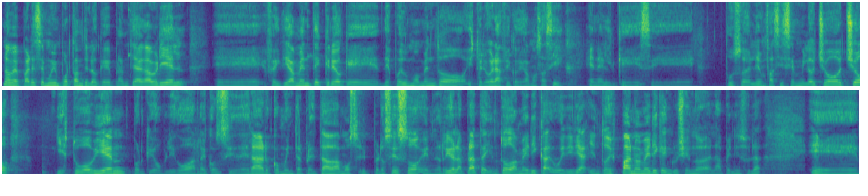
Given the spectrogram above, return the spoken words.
No, me parece muy importante lo que plantea Gabriel. efectivamente, creo que después de un momento historiográfico, digamos así, en el que se puso el énfasis en 1808, y estuvo bien porque obligó a reconsiderar cómo interpretábamos el proceso en el Río de la Plata y en toda América, o diría, y en toda Hispanoamérica, incluyendo la península. Eh,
